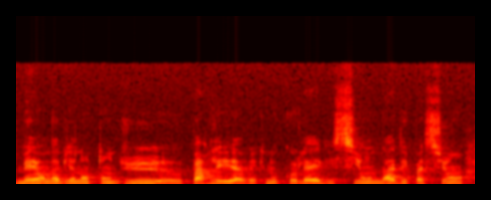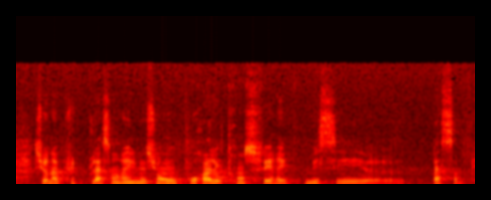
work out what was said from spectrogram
Mais on a bien entendu euh, parler avec nos collègues et si on a des patients, si on n'a plus de place en réanimation, on pourra les transférer. Mais c'est euh, pas simple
